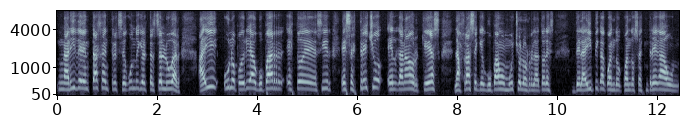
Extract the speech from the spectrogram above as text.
nariz de ventaja entre el segundo y el tercer lugar. Ahí uno podría ocupar esto de decir es estrecho el ganador, que es la frase que ocupamos mucho los relatores de la hípica cuando, cuando se entrega un,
